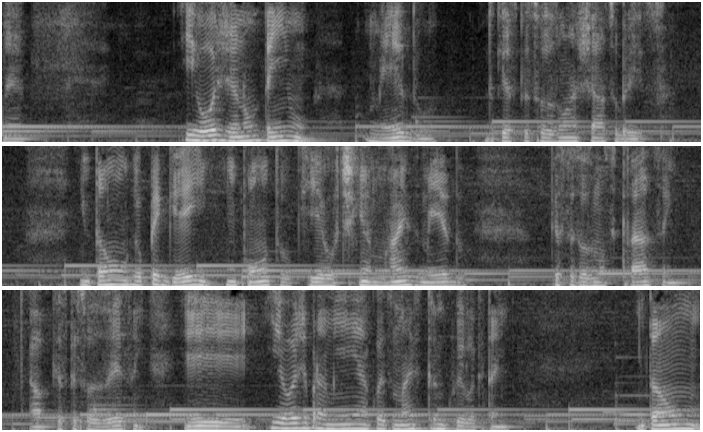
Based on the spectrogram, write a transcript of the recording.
né? E hoje eu não tenho medo do que as pessoas vão achar sobre isso. Então eu peguei um ponto que eu tinha mais medo que as pessoas mostrassem, que as pessoas vissem, e, e hoje para mim é a coisa mais tranquila que tem. Então,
